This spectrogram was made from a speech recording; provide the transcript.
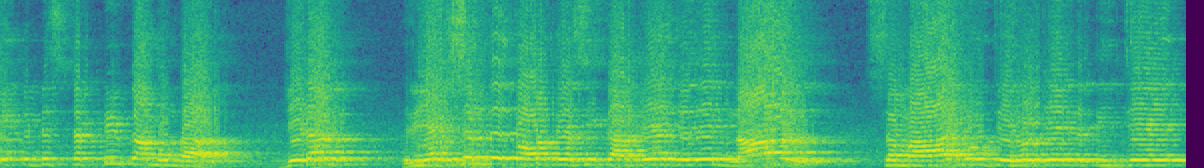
ਇੱਕ ਡਿਸਟਰਕਟਿਵ ਕੰਮ ਹੁੰਦਾ, ਜਿਹੜਾ ਰਿਐਕਸ਼ਨ ਦੇ ਤੌਰ ਤੇ ਅਸੀਂ ਕਰਦੇ ਆ, ਜਿਹਦੇ ਨਾਲ ਸਮਾਜ ਨੂੰ ਜਿਹੋ ਜਿਹੇ ਨਤੀਜੇ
